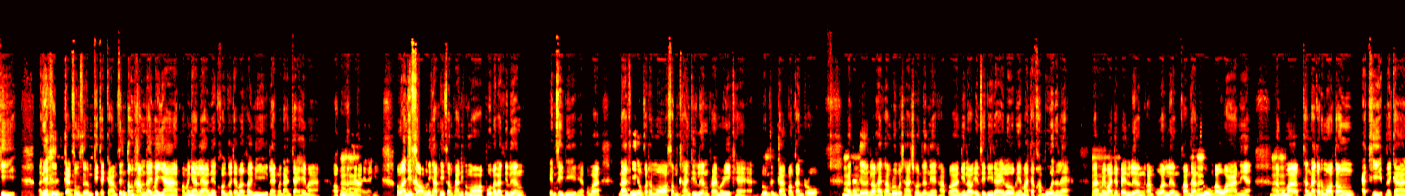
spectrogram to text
ขี่ อันนี้คือการส่งเสริมกิจกรรม ซึ่งต้องทำได้ไม่ยากเพราะไม่งั้นแล้วเนี่ยคนก็จะไม่ค่อยมีแรงบันดาลใจให้มาออกกำลังกายอะไรอย่างเงี้ยผมว่าอันที่สองนี่ครับที่สำคัญที่คุณหมอพูดมาแล้วคือเรื่อง NCD เนี่ยผมว่าหน้าที่ของกทมสำคัญคือเรื่อง primary care รวมถึงการป้องกันโรคอืมแล้วถ้าเกิดเราให้ความรู้ประชาชนเรื่องนี้ครับว่าจริงๆแล้ว NCD หลายโรคเนี่ยมาจากความอ้วนนั่นแหละว่าไม่ว่าจะเป็นเรื่องความอ้วนเรื่องความดันอือฮึสูงเบาหวานเนี้ยนั่นผมว่าทางด้านกทมต้อง active ในการ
